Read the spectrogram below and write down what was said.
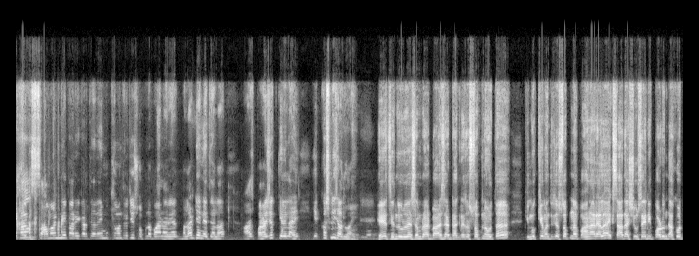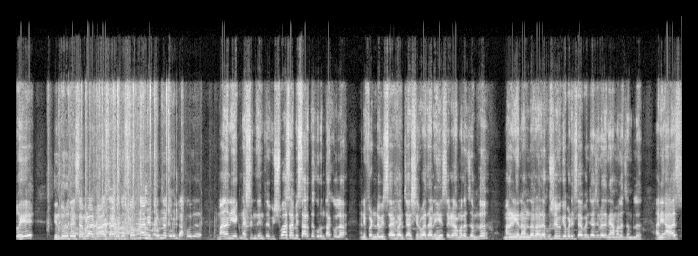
एका सामान्य कार्यकर्त्याने मुख्यमंत्र्याची स्वप्न पाहणाऱ्या बलाढ्य नेत्याला आज पराजित केलेलं आहे. ही कसली जादू आहे? हेच हिंदू हृदय सम्राट बाळासाहेब ठाकरेचं स्वप्न होतं की मुख्यमंत्रीचं स्वप्न पाहणाऱ्याला एक साधा शिवसैनिक पाडून दाखवतो हे. हिंदू हृदय सम्राट बाळासाहेबांचं स्वप्न आम्ही पूर्ण करून दाखवलं. माननीय एकनाथ शिंदेचा विश्वास आम्ही सार्थ करून दाखवला आणि फडणवीस साहेबांच्या आशीर्वादाने हे सगळं आम्हाला जमलं. माननीय नामदार राधाकृष्ण विखे पाटील साहेबांच्या आशीर्वादाने आम्हाला जमलं. आणि आज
